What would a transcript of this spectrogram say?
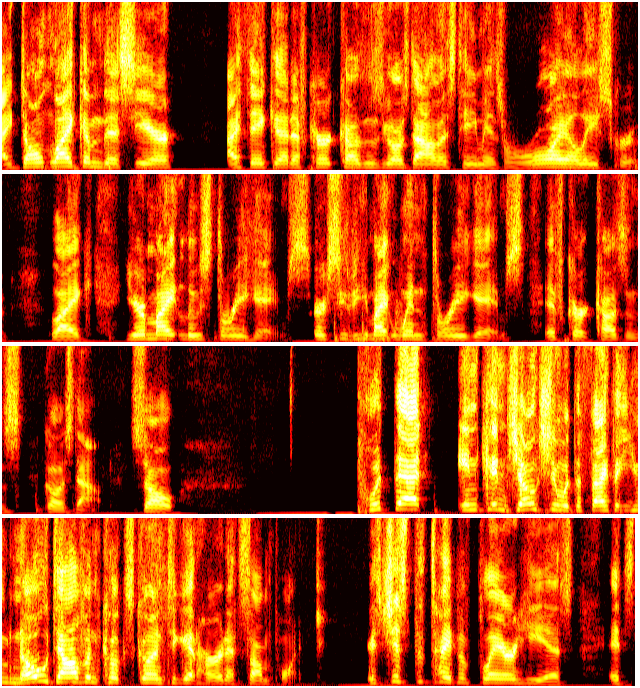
I don't like him this year. I think that if Kirk Cousins goes down, this team is royally screwed. Like you might lose three games, or excuse me, you might win three games if Kirk Cousins goes down. So put that in conjunction with the fact that you know Dalvin Cook's going to get hurt at some point. It's just the type of player he is. It's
